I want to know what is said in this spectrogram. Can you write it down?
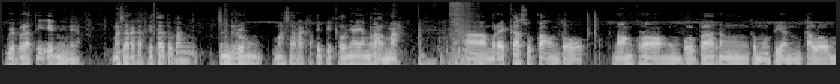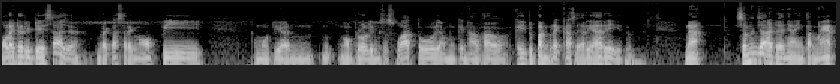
gue perhatiin ini ya masyarakat kita itu kan cenderung masyarakat tipikalnya yang ramah uh, mereka suka untuk nongkrong, ngumpul bareng, kemudian kalau mulai dari desa aja mereka sering ngopi, kemudian ngobrolin sesuatu yang mungkin hal-hal kehidupan mereka sehari-hari gitu. Nah, semenjak adanya internet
